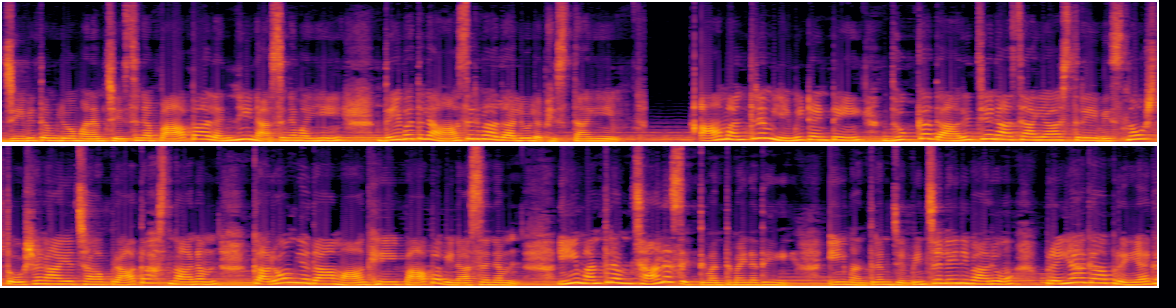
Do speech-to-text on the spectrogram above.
జీవితంలో మనం చేసిన పాపాలన్నీ నాశనమయ్యి దేవతల ఆశీర్వాదాలు లభిస్తాయి. ఆ మంత్రం ఏమిటంటే దుఃఖ దారిద్ర్య నాశాయ శ్రీ విష్ణు స్తోషణాయ చ ప్రాతః స్నానం కరోమ్యదా మాఘే పాప వినాశనం. ఈ మంత్రం చాలా శక్తివంతమైనది. ఈ మంత్రం జపించలేని వారు ప్రయాగ ప్రయాగ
